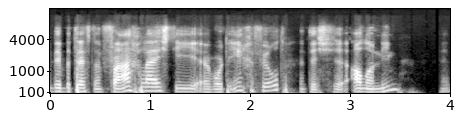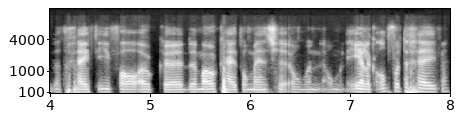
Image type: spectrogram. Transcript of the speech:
dit betreft een vragenlijst die wordt ingevuld. Het is anoniem. Dat geeft in ieder geval ook de mogelijkheid om mensen om een, om een eerlijk antwoord te geven.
